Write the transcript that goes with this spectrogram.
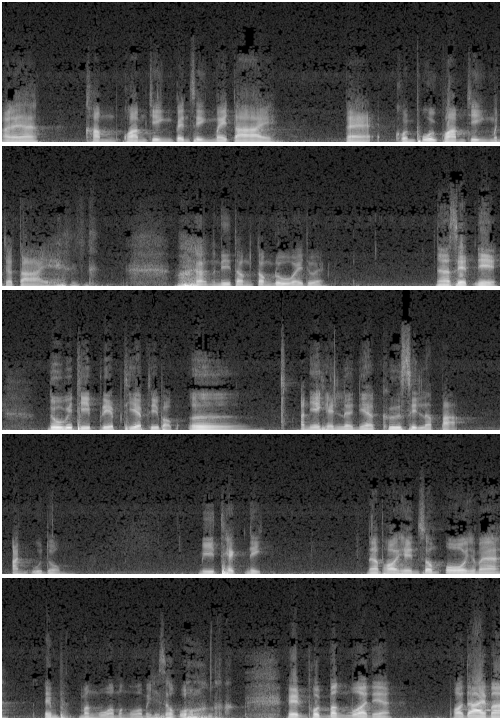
อะไรนะคำความจริงเป็นสิ่งไม่ตาย แต่คนพูดความจริงมันจะตายอันนี้ต้องต้องรู้ไว้ด้วยนะเสร็จนี่ ดูวิธีเปรียบเทียบที่บอก เออ อันนี้เห็นเลยเนี่ยคือศิลปะอันอุดม มีเทคนิคนะพอเห็นส้มโอใช่ไหมเอ็มมังง่วมังง่วไม่ใช่ส้มโอ เห็นผลมังง่วเนี่ย พอได้มา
